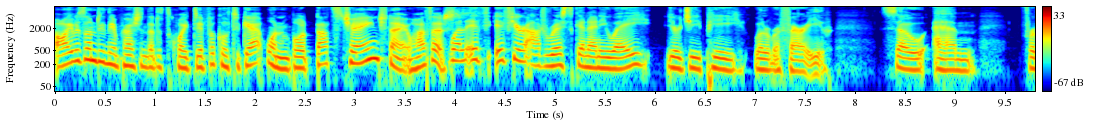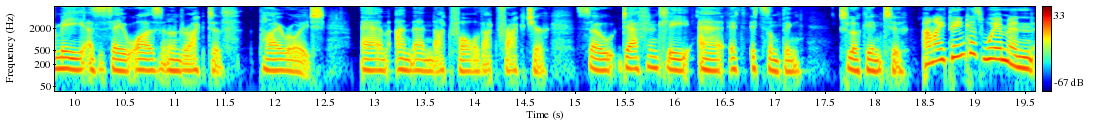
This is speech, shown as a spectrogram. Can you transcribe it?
I was under the impression that it's quite difficult to get one, but that's changed now, has it? Well, if if you're at risk in any way, your GP will refer you. So, um, for me, as I say, it was an underactive thyroid, um, and then that fall, that fracture. So, definitely, uh, it, it's something to look into. And I think as women,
